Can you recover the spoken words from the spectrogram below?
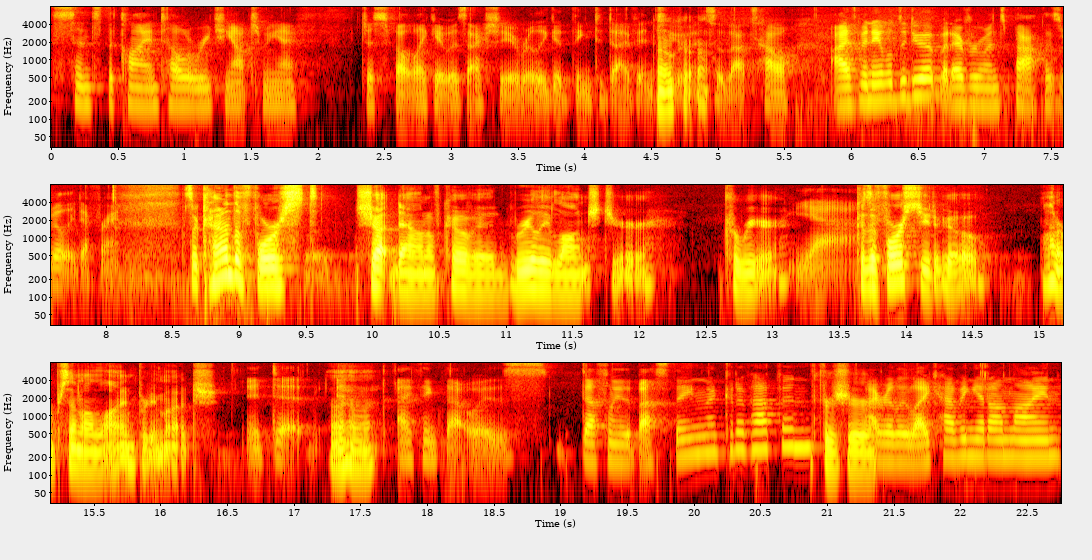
since the clientele were reaching out to me, I just felt like it was actually a really good thing to dive into. Okay. And so that's how I've been able to do it, but everyone's path is really different. So kind of the forced shutdown of COVID really launched your career Yeah, because it forced you to go 100% online pretty much. it did. Uh-huh. And I think that was definitely the best thing that could have happened. For sure. I really like having it online.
